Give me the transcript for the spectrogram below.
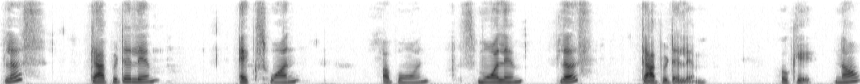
plus capital M x1 upon small m plus capital M. Okay, now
